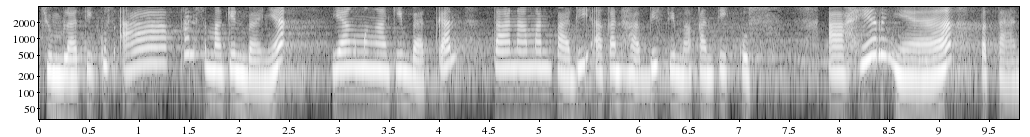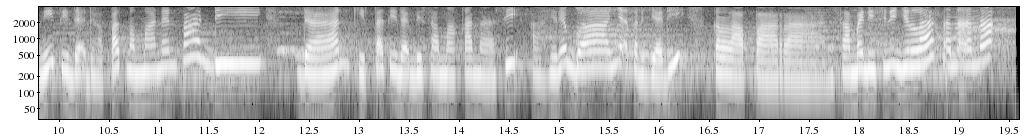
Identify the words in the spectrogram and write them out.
Jumlah tikus akan semakin banyak yang mengakibatkan tanaman padi akan habis dimakan tikus. Akhirnya, petani tidak dapat memanen padi dan kita tidak bisa makan nasi. Akhirnya banyak terjadi kelaparan. Sampai di sini jelas anak-anak?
